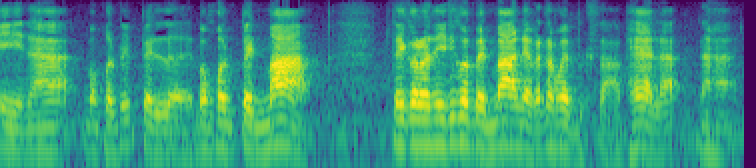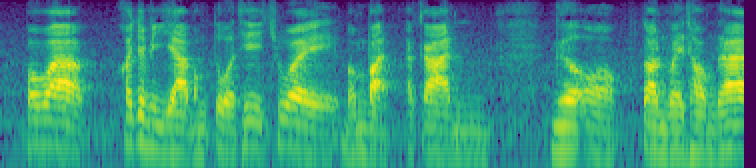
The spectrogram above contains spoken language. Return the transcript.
มีนะฮะ บางคนไม่เป็นเลย บางคนเป็นมาก ในกรณีที่คนเป็นมากเนี่ยก็ต้องไปปรึกษาแพทย์แล้วนะฮะเพราะว่าเขาจะมียาบางตัวที่ช่วยบำบัดอาการเหงื่อออกตอนวัยทองได้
